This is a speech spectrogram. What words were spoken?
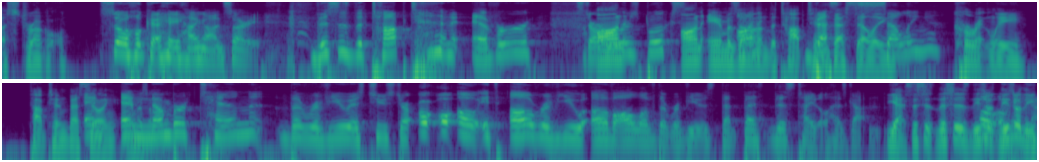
a struggle. So okay, hey, hang on. Sorry, this is the top ten ever Star On- Wars books On Amazon, On the top ten best selling. currently top ten best selling And, and Amazon. number ten, the review is two star. Oh, oh, oh! It's a review of all of the reviews that be- this title has gotten. yes, this is this is these Oh, are these are the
